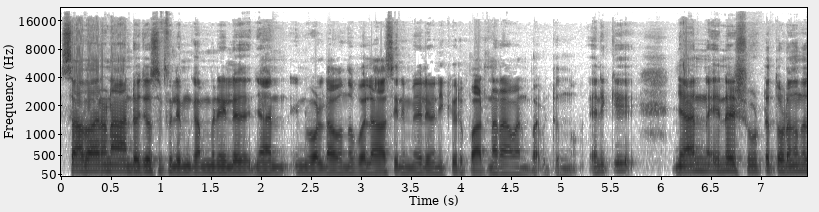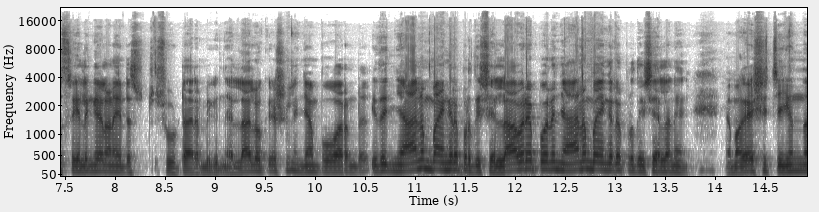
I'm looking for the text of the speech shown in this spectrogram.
സാധാരണ ആൻഡോ ജോസഫ് ഫിലിം കമ്പനിയിൽ ഞാൻ ഇൻവോൾവ് ആവുന്ന പോലെ ആ സിനിമയിലും എനിക്കൊരു പാർട്ട്ണർ ആവാൻ പറ്റുന്നു. എനിക്ക് ഞാൻ എന്റെ ഷൂട്ട് തുടങ്ങുന്ന ശ്രീലങ്കയിലാണ് എന്റെ ഷൂട്ട് ആരംഭിക്കുന്നത്. എല്ലാ ലൊക്കേഷനിലും ഞാൻ പോകാറുണ്ട് ഇത് ഞാനും ഭയങ്കര പ്രതീക്ഷ എല്ലാവരെ പോലെ ഞാനും ഭയങ്കര പ്രതീക്ഷയിലാണ്. മഹേഷ് ചെയ്യുന്ന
